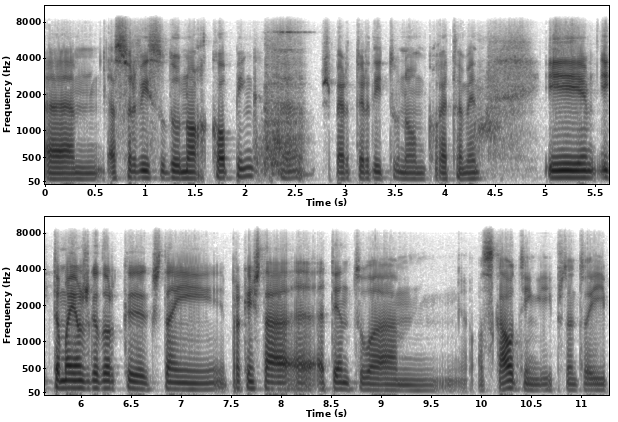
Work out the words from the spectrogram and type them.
um, a serviço do Norrköping, uh, espero ter dito o nome corretamente, e, que também é um jogador que, que tem, para quem está atento a, ao scouting e, portanto, aí,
